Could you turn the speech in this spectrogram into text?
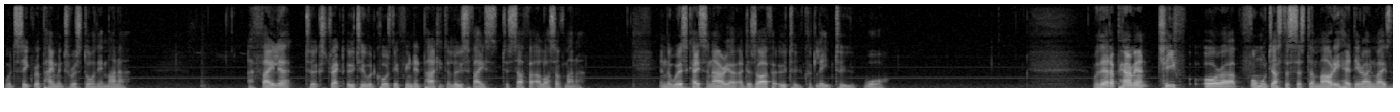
would seek repayment to restore their mana. A failure to extract utu would cause the offended party to lose face, to suffer a loss of mana. In the worst case scenario, a desire for utu could lead to war. Without a paramount chief or a formal justice system, Maori had their own ways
